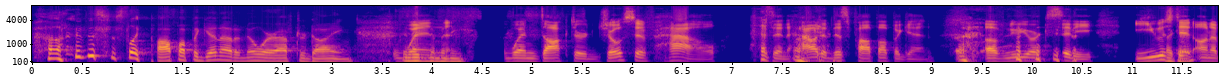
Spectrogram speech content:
How did this just like pop up again out of nowhere after dying? in When ignominy? when Dr. Joseph Howe, as in how did this pop up again, of New York City, used Okay. it on a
